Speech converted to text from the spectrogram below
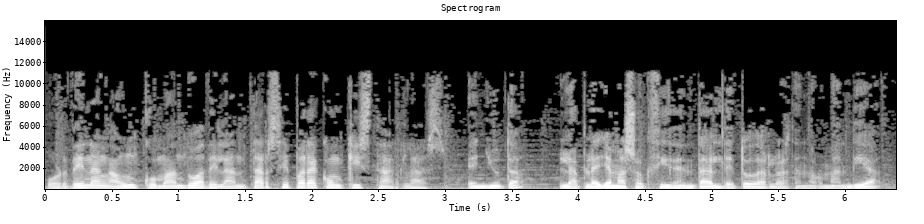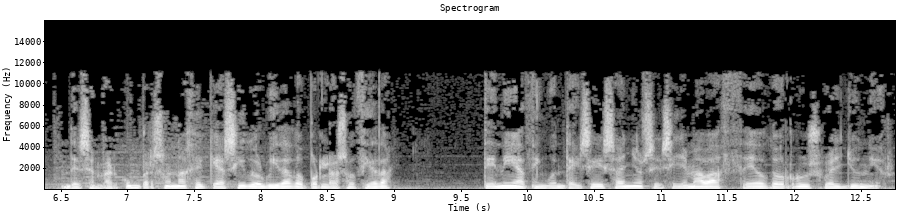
Ordenan a un comando adelantarse para conquistarlas. En Utah, la playa más occidental de todas las de Normandía, desembarcó un personaje que ha sido olvidado por la sociedad. Tenía 56 años y se llamaba Theodore Roosevelt Jr.,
